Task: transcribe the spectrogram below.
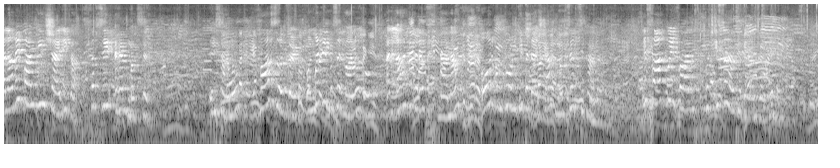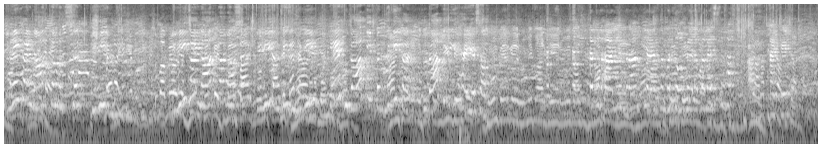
अलामा इकबाल की शायरी का सबसे अहम मकसद इंसानों, खास तौर पर उम्मत मुसलमानों को अल्लाह की तरफ़ लाना और उनको उनकी पैदाइश का मकसद सिखाना। इस बात को इकबाल कुछ इस तरह से बयान करते हैं। का मकसद यही कायनात का यही अपनी ज़िंदगी के खुदा की बंदगी कर खुदा के लिए है ये सब। रूम पेर के रूमी पार के रूमी पास आल इमरान की आयत नंबर 2 में अल्लाह ताला इस्तेमाल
